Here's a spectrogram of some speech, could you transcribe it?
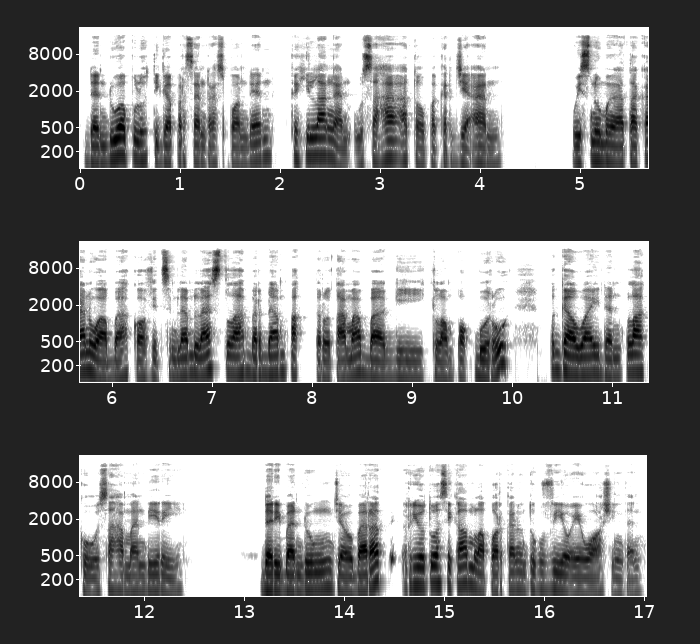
dan 23% persen responden kehilangan usaha atau pekerjaan. Wisnu mengatakan wabah COVID-19 telah berdampak terutama bagi kelompok buruh, pegawai, dan pelaku usaha mandiri. Dari Bandung, Jawa Barat, Rio Tuasikal melaporkan untuk VOA Washington.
